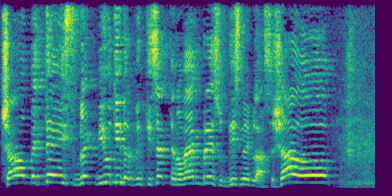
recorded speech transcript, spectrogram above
Ciao, Bad Black Beauty dal 27 novembre su Disney Plus. Ciao!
